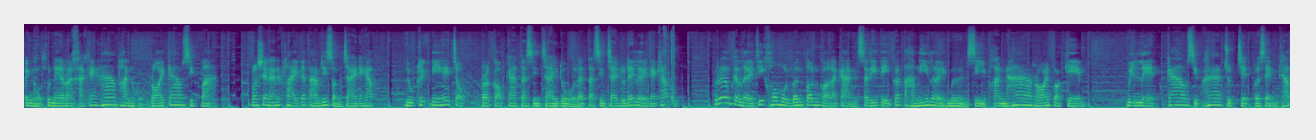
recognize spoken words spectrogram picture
ป็นของคุณในราคาแค่ 5,690 บาท เพราะฉะนั้นใครก็ตามที่สนใจนะครับ ดูคลิปนี้ให้จบประกอบการตัดสินใจดูและตัดสินใจดูได้เลยนะครับ เริ่มกันเลยที่ข้อมูลเบื้องต้นก่อนละกัน สถิติก็ตามนี้เลย 14,500 กว่าเกม วินเลท95.7%ครับ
